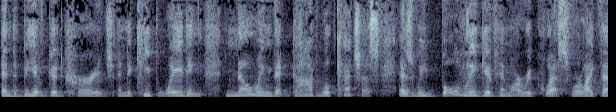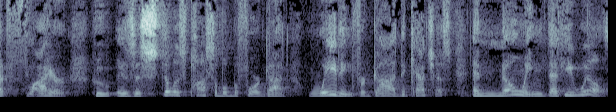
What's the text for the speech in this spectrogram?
and to be of good courage and to keep waiting, knowing that God will catch us as we boldly give Him our requests. We're like that flyer who is as still as possible before God, waiting for God to catch us and knowing that He will.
